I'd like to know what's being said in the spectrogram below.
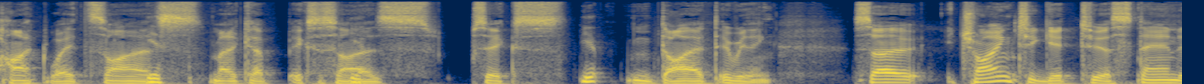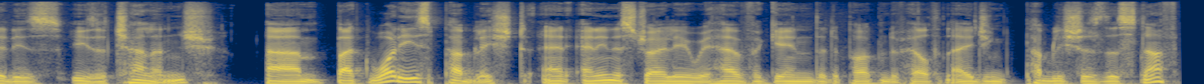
height, weight, size, Yes. makeup, exercise, sex, Yep. mm, diet, everything. So trying to get to a standard is is a challenge. Um, but what is published, and, and in Australia we have again the Department of Health and Aging publishes this stuff.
